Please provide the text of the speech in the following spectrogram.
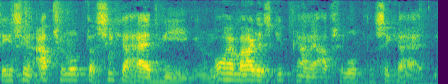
es in absoluter Sicherheit wiegen. Und noch einmal, es gibt keine absoluten Sicherheiten.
